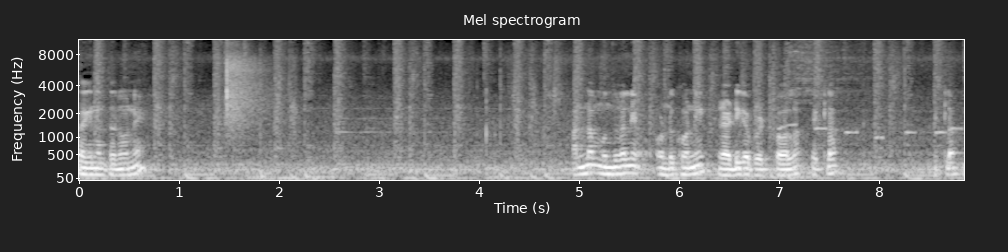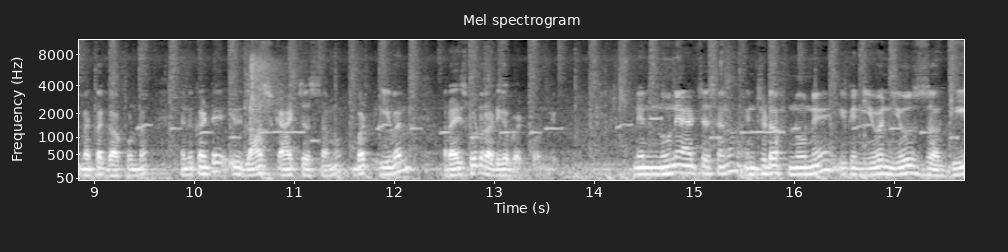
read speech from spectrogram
తగినంత నూనె. అన్నం ముందుగానే వండుకొని రెడీగా పెట్టుకోవాలా? ఇట్లా ఇట్లా మెత్తగా కాకుండా. ఎందుకంటే ఇది లాస్ట్కి యాడ్ చేస్తాము. బట్ ఈవెన్ రైస్ కూడా రెడీగా పెట్టుకోండి. నేను నూనె యాడ్ చేశాను. ఇన్స్టెడ్ ఆఫ్ నూనె you can even use ghee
